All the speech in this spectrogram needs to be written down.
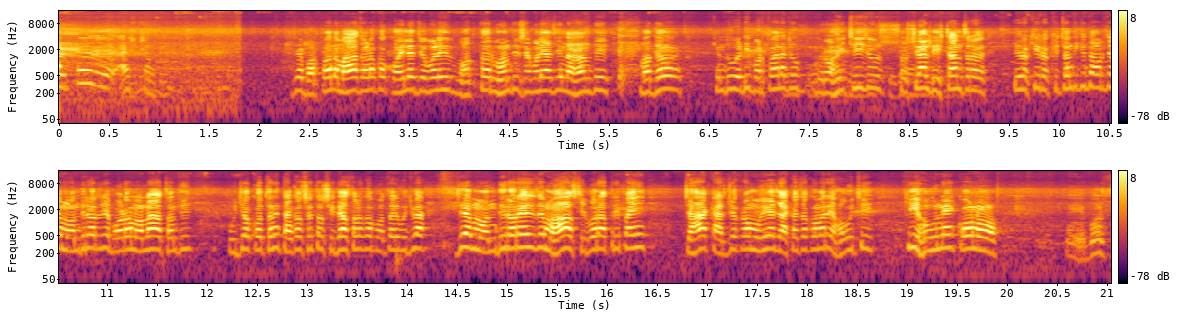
ଅଳ୍ପ ଆସୁଛନ୍ତି। ଯେ ବର୍ତ୍ତମାନ ମା ଜଣକ କହିଲେ ଯେଭଳି ଭକ୍ତ ରୁହନ୍ତି ସେଭଳି ଆଜି ନାହାନ୍ତି ମଧ୍ୟ। କିନ୍ତୁ ଏଠି ବର୍ତ୍ତମାନ ଯେଉଁ ରହିଛି ଯେଉଁ ସୋସିଆଲ ଡିଷ୍ଟାନ୍ସ ରଖି ରଖିଛନ୍ତି କିନ୍ତୁ ଆମର ଯେ ମନ୍ଦିରରେ ଯେ ବଡ଼ ନନା ଅଛନ୍ତି ପୂଜକ ଅଛନ୍ତି ତାଙ୍କ ସହିତ ସିଧାସଳଖ ପଚାରି ବୁଝିବା ଯେ ମନ୍ଦିରରେ ଯେ ମହାଶିବରାତ୍ରି ପାଇଁ ଯାହା କାର୍ଯ୍ୟକ୍ରମ ହୁଏ ଜାକଜକମରେ ହେଉଛି କି ହେଉନାହିଁ କ'ଣ ଏ ବର୍ଷ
